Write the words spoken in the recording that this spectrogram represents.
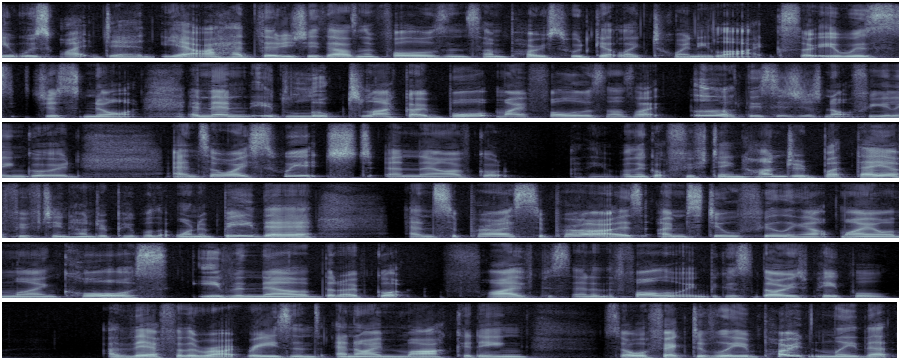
it was quite dead. Yeah, I had 32,000 followers and some posts would get like 20 likes. So it was just not. And then it looked like I bought my followers and I was like, oh, this is just not feeling good. And so I switched and now I've got, I think I've only got 1,500, but they are 1,500 people that want to be there. And surprise, surprise, I'm still filling up my online course even now that I've got 5% of the following because those people are there for the right reasons and I'm marketing so effectively and potently that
